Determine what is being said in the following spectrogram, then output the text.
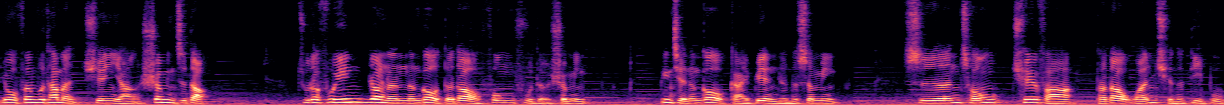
又吩咐他们宣扬生命之道，主的福音让人能够得到丰富的生命，并且能够改变人的生命，使人从缺乏达到完全的地步，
